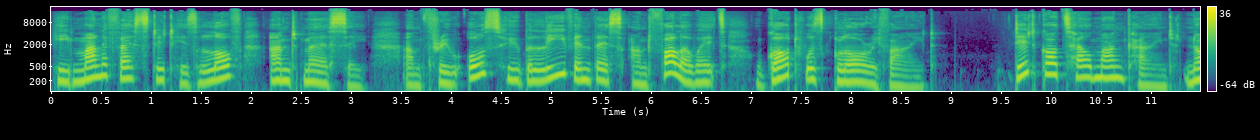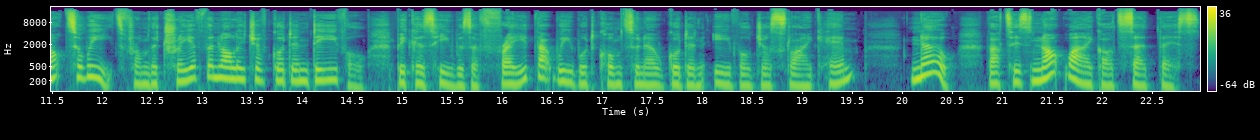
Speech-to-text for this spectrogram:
he manifested his love and mercy, and through us who believe in this and follow it, God was glorified. Did God tell mankind not to eat from the tree of the knowledge of good and evil because he was afraid that we would come to know good and evil just like him? No, that is not why God said this.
